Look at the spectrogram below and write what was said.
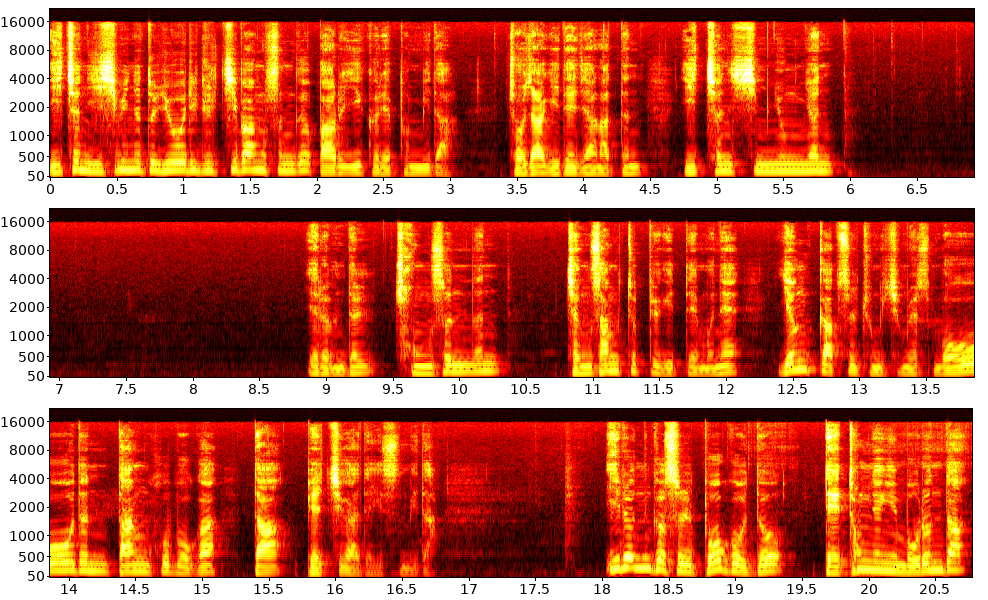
2022년도 6월 1일 지방선거 바로 이 그래프입니다. 조작이 되지 않았던 2016년 여러분들 총선은 정상투표이기 때문에 0값을 중심으로 해서 모든 당 후보가 다 배치가 되어 있습니다. 이런 것을 보고도 대통령이 모른다?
